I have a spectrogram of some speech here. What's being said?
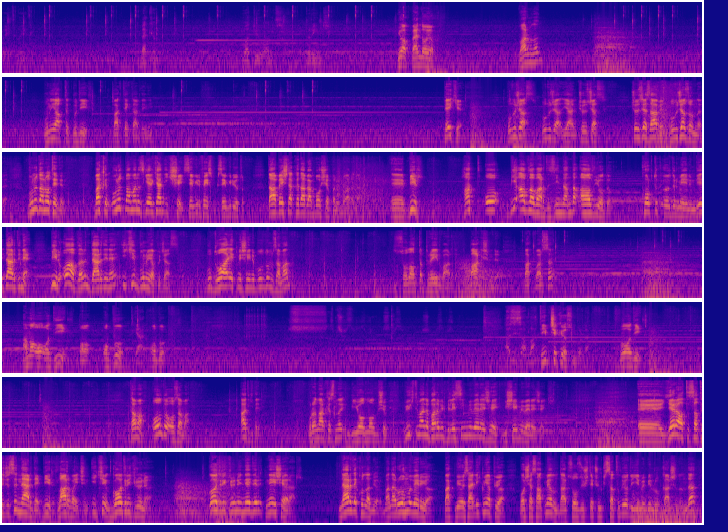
Wait, wait. Beckon. What do you want? Drink. Yok bende o yok. Var mı lan? Bunu yaptık bu değil. Bak tekrar deneyeyim. Peki. Bulacağız. Bulacağız. Yani çözeceğiz. Çözeceğiz abi. Bulacağız onları. Bunu da not edin. Bakın unutmamanız gereken iki şey. Sevgili Facebook, sevgili YouTube. Daha 5 dakika daha ben boş yaparım bu arada. Ee, bir. Hat o bir abla vardı zindanda ağlıyordu. Korktuk öldürmeyelim diye derdi ne? Bir o ablanın derdi ne? İki bunu yapacağız. Bu dua etme şeyini bulduğum zaman sol altta prayer vardı. Bak şimdi. Bak varsa Ama o o değil. O o bu. Yani o bu. Aziz Allah deyip çıkıyorsun burada. Bu o değil. Tamam. Oldu o zaman. Hadi gidelim. Buranın arkasında bir yol mol bir şey yok. Büyük ihtimalle bana bir blessing mi verecek? Bir şey mi verecek? Ee, yeraltı satıcısı nerede? 1. Larva için. 2. Godric rünü. Godric rünü nedir? Ne işe yarar? Nerede kullanıyorum? Bana ruh mu veriyor? Bak bir özellik mi yapıyor? Boşa satmayalım. Dark Souls 3'te çünkü satılıyordu 20 bin ruh karşılığında.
